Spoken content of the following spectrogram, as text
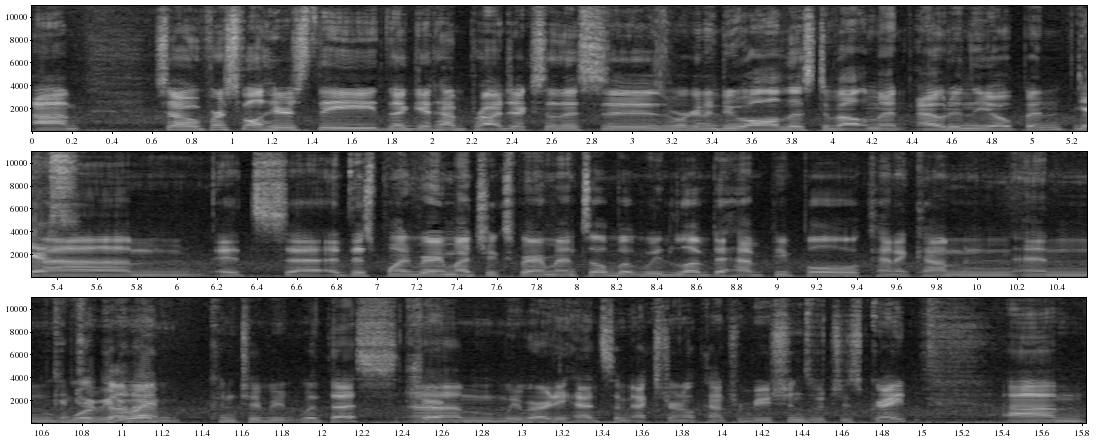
go. Um, so first of all, here's the, the GitHub project. So this is, we're going to do all this development out in the open. Yes. Um, it's uh, at this point very much experimental, but we'd love to have people kind of come and, and Contribute work on away. it, contribute with us. Sure. Um, we've already had some external contributions, which is great. Um,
